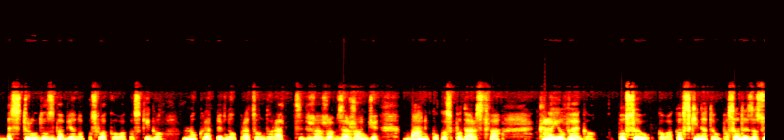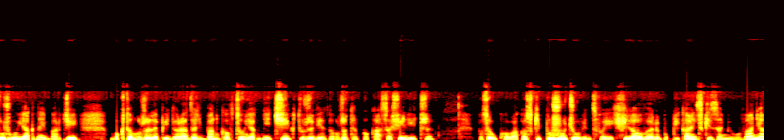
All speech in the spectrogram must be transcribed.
bez trudu zwabiono posła Kołakowskiego lukratywną pracą doradcy w zarządzie Banku Gospodarstwa Krajowego. Poseł Kołakowski na tę posadę zasłużył jak najbardziej, bo kto może lepiej doradzać bankowcom, jak nie ci, którzy wiedzą, że tylko kasa się liczy. Poseł Kołakowski porzucił więc swoje chwilowe republikańskie zamiłowania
